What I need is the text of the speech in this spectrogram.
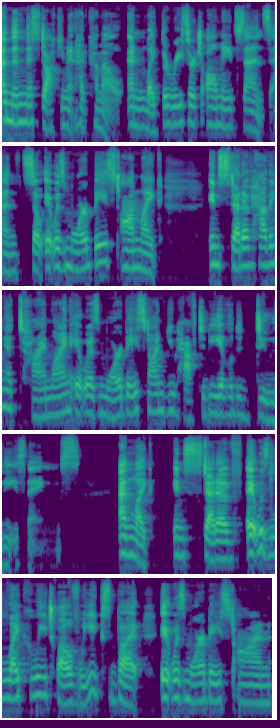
And then this document had come out and like the research all made sense. And so it was more based on like, instead of having a timeline, it was more based on you have to be able to do these things. And like, instead of it was likely 12 weeks, but it was more based on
